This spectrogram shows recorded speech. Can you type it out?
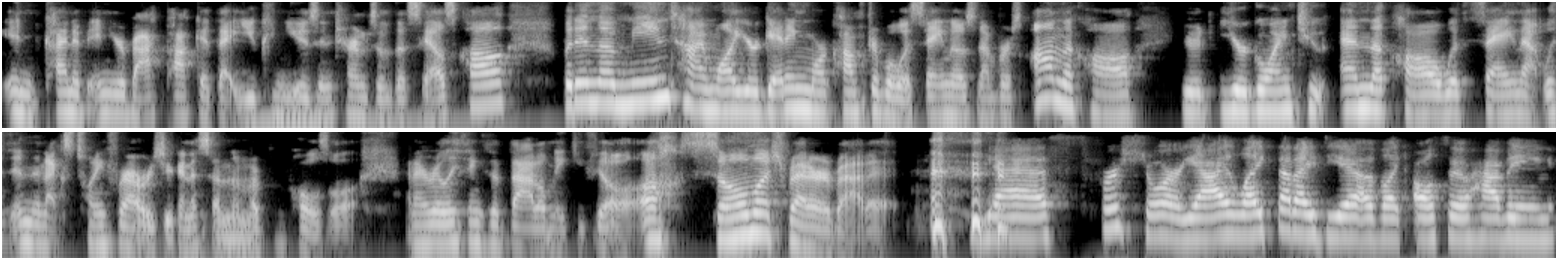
in kind of in your back pocket that you can use in terms of the sales call. But in the meantime, while you're getting more comfortable with saying those numbers on the call, you're you're going to end the call with saying that within the next 24 hours you're going to send them a proposal. And I really think that that'll make you feel oh so much better about it. yes, for sure. Yeah, I like that idea of like also having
